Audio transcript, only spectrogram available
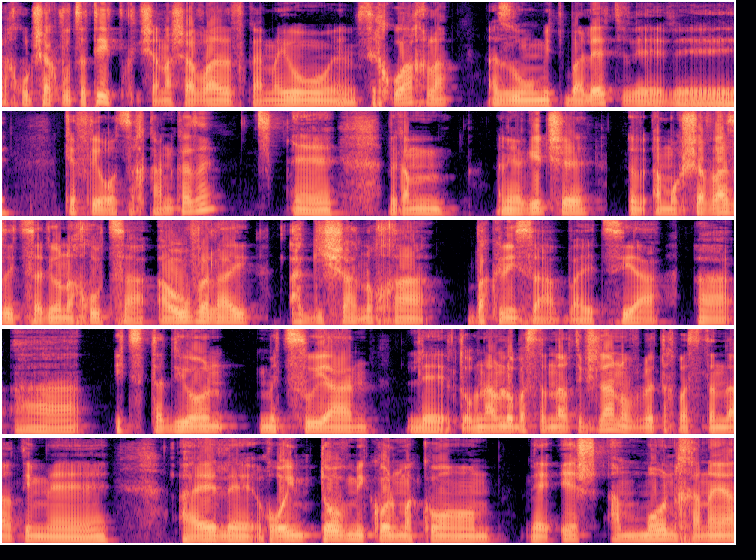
החולשה הקבוצתית שנה שעברה דווקא הם היו הם שיחקו אחלה אז הוא מתבלט וכיף לראות שחקן כזה. אה, וגם אני אגיד שהמושבה זה אצטדיון החוץ האהוב עליי הגישה נוחה בכניסה ביציאה האיצטדיון מצוין, אומנם לא בסטנדרטים שלנו אבל בטח בסטנדרטים אה, האלה רואים טוב מכל מקום ויש המון חניה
